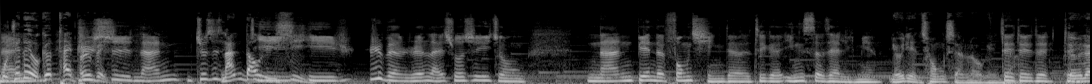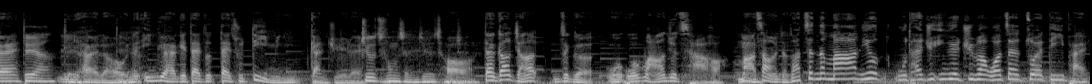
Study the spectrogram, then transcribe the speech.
我觉得有个太 perfect，是南就是南岛语系，以日本人来说是一种。南边的风情的这个音色在里面，有一点冲绳了，我跟你讲。对对对，对不对？对啊，厉害了哦！那音乐还可以带出带出地名感觉嘞，就是冲绳，就是冲绳。但刚刚讲到这个，我我马上就查哈，马上有人讲说，真的吗？你有舞台剧、音乐剧吗？我要在坐在第一排，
